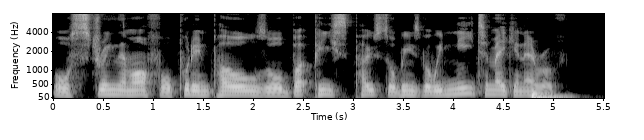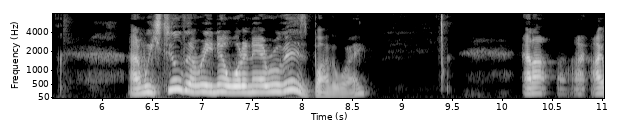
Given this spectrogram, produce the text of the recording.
or string them off or put in poles or butt piece posts or beams, but we need to make an eruv. And we still don't really know what an eruv is, by the way. And I, I,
